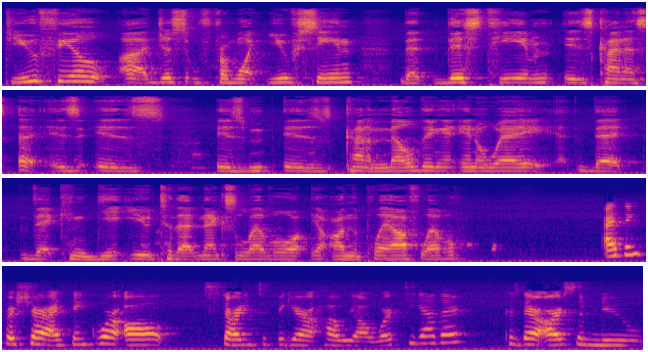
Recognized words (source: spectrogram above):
do you feel uh, just from what you've seen that this team is kind of uh, is is is is kind of melding in a way that that can get you to that next level on the playoff level? I think for sure. I think we're all starting to figure out how we all work together because there are some new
